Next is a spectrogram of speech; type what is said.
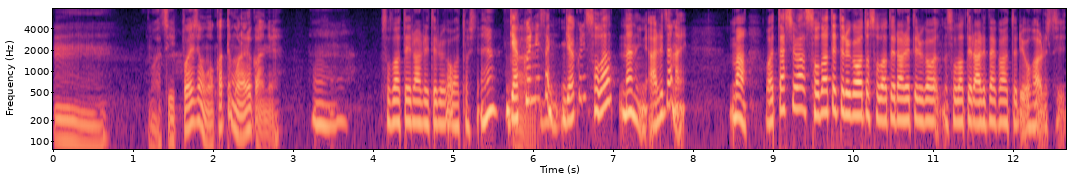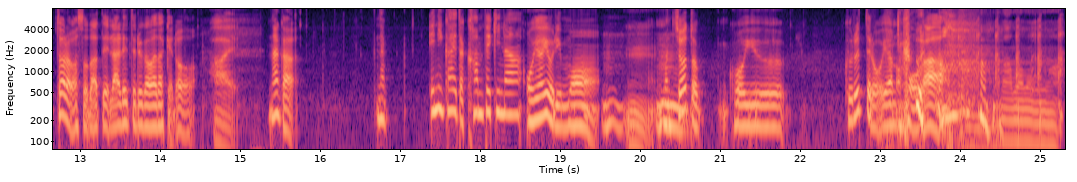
うん。まあ失敗しても分かってもらえるからね。育てられてる側としてね。逆にさ逆に育何？あれじゃない？まあ私は育ててる側と育てられてる側育てられた側と両方あるしトラは育てられてる側だけどはい。なんか絵に描いた完璧な親よりも、うん。まあ、ちょっとこういう狂ってる親の方がまあまあまあまあ。まあ、ま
